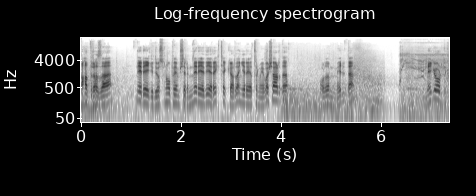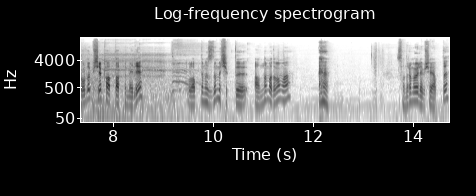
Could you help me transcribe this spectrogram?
Adraz'a nereye gidiyorsun hop hemşerim nereye diyerek tekrardan yere yatırmayı başardı. Orada Meli'den ne gördük orada bir şey patlattı Meli. Dolaptan hızlı mı çıktı anlamadım ama sanırım öyle bir şey yaptı.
